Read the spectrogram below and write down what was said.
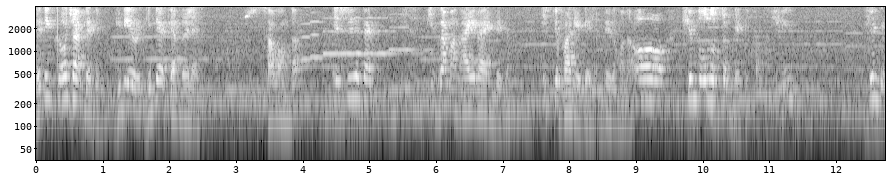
Dedim ki hocam dedim gidiyor giderken böyle salonda e size de bir, zaman ayırayım dedim. İstifade edelim dedim ona. O şimdi unuttum dedi falan şey. Şimdi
